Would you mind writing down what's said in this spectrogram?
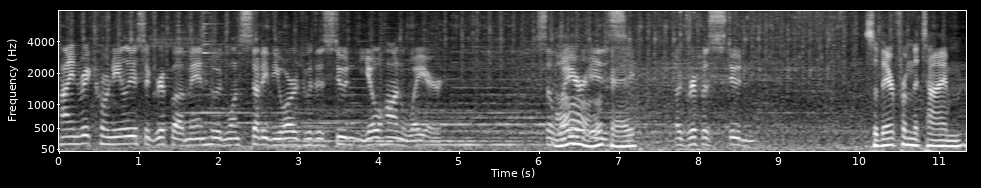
Heinrich Cornelius Agrippa, a man who had once studied the orbs with his student Johann Weyer. So oh, Weyer oh, is okay. Agrippa's student. So they're from the time,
